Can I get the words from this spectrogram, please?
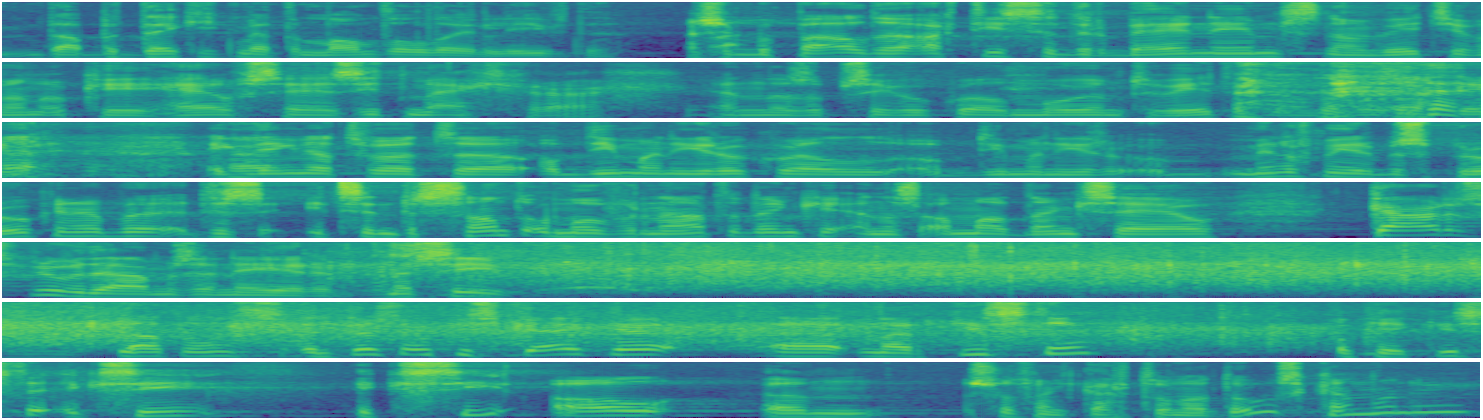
dat bedek ik met de mantel der liefde. Als je bepaalde artiesten erbij neemt, dan weet je van oké, hij of zij ziet me echt graag. En dat is op zich ook wel mooi om te weten. Dus ik, denk, ik denk dat we het eh, op die manier ook wel op die manier min of meer besproken hebben. Het is iets interessants om over na te denken en dat is allemaal dankzij jou. Karen Schroef, dames en heren. Merci. Laat ons intussen ook eens kijken eh, naar Kirsten. Oké, Kirsten, ik zie, ik zie al een soort van kartonnen doos. Kan dat nu?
